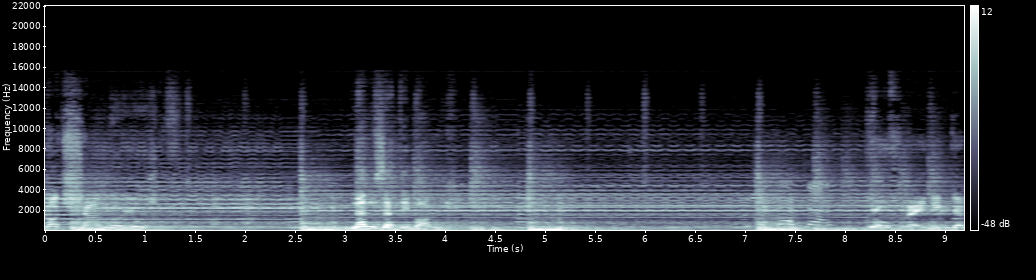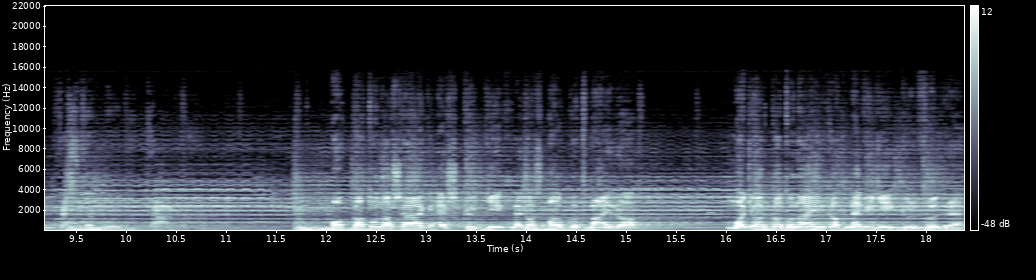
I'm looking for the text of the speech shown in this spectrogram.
Nagy Sándor József. Nemzeti Bank. Gróf Leiningen Westerburg Károly. A katonaság esküdjék meg az alkotmányra. Magyar katonáinkat ne vigyék külföldre.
